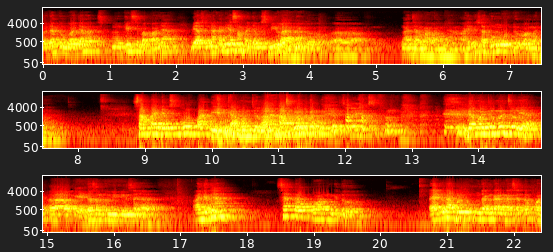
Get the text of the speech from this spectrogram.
Udah tunggu aja, mungkin si bapaknya biasanya kan dia sampai jam 9 Ya. gitu eh, ngajar malamnya. Akhirnya saya tunggu di ruangannya. Sampai jam 10 Pak dia nggak muncul. nggak muncul-muncul ya eh, Oke. dosen pembimbing saya akhirnya saya telepon gitu eh enggak belum enggak enggak enggak saya telepon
